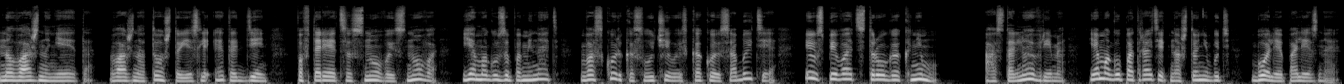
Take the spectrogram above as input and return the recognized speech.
Но важно не это. Важно то, что если этот день повторяется снова и снова, я могу запоминать, во сколько случилось какое событие, и успевать строго к нему. А остальное время я могу потратить на что-нибудь более полезное.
